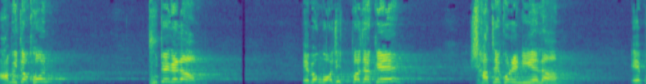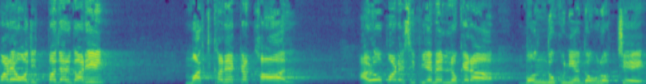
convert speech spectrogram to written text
আমি তখন ফুটে গেলাম এবং অজিত পাজাকে সাথে করে নিয়ে এলাম। এপারে অজিত পাজার গাড়ি, মাঝখানে একটা খাল, আর ওপারে সিপিএমের লোকেরা বন্দুক নিয়ে দৌড়চ্ছে,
